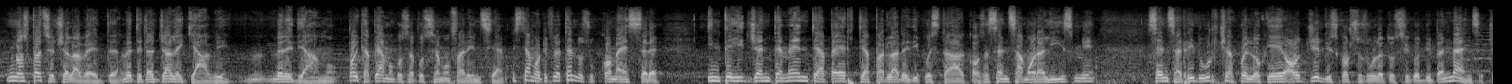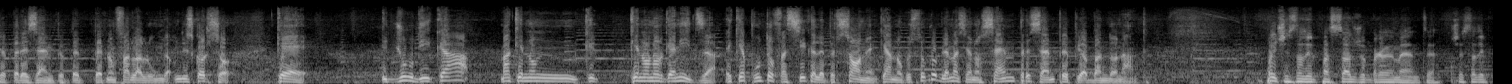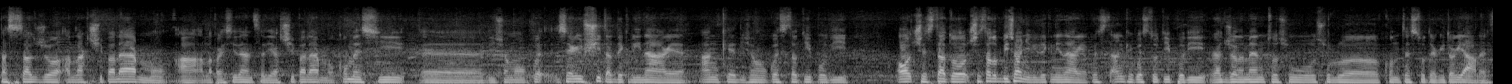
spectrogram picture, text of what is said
uno spazio ce l'avete, avete già le chiavi, ve le diamo, poi capiamo cosa possiamo fare insieme e stiamo riflettendo su come essere intelligentemente aperti a parlare di questa cosa, senza moralismi, senza ridurci a quello che è oggi il discorso sulle tossicodipendenze, cioè per esempio, per, per non farla lunga, un discorso che giudica ma che non, che, che non organizza e che appunto fa sì che le persone che hanno questo problema siano sempre, sempre più abbandonate. Poi c'è stato il passaggio brevemente, c'è stato il passaggio all'Arci Palermo, alla presidenza di Arci Palermo, come si, eh, diciamo, si è riuscita a declinare anche diciamo, questo tipo di o c'è stato, c'è stato, bisogno di declinare quest, anche questo tipo di ragionamento su, sul contesto territoriale?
